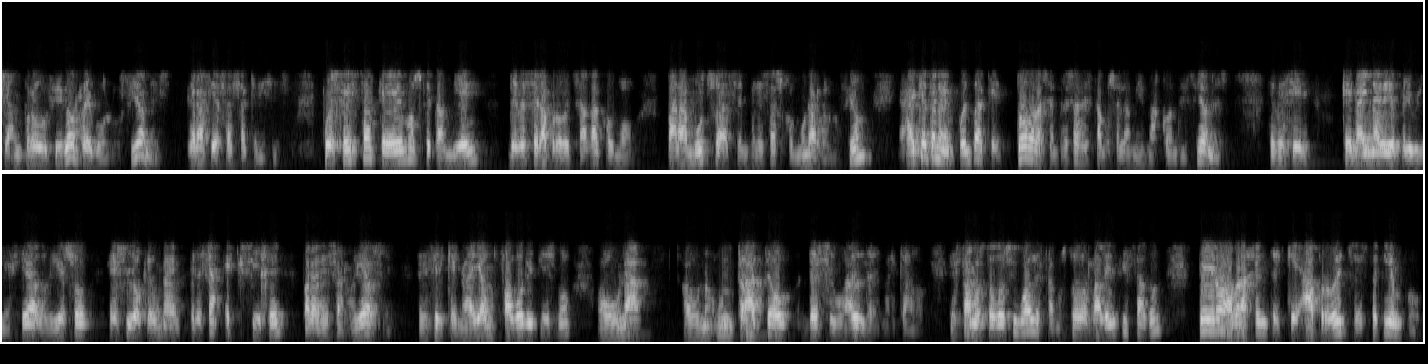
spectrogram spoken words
se han producido revoluciones gracias a esa crisis. Pues esta creemos que también debe ser aprovechada como para muchas empresas como una revolución. Hay que tener en cuenta que todas las empresas estamos en las mismas condiciones, es decir, que no hay nadie privilegiado y eso es lo que una empresa exige para desarrollarse, es decir, que no haya un favoritismo o, una, un, trato desigual del mercado. Estamos todos iguales, estamos todos ralentizados, pero habrá gente que aproveche este tiempo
